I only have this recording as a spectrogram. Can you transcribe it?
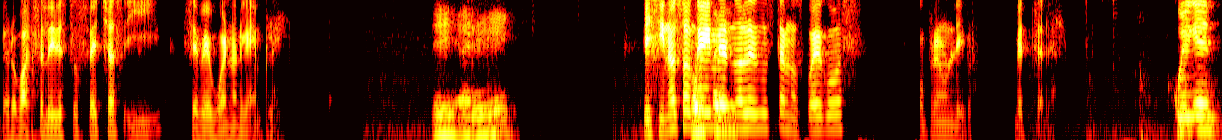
pero va a salir estas fechas y se ve bueno el gameplay. Eh, eh. Y si no son Compren. gamers, no les gustan los juegos, compren un libro, bestseller. Jueguen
